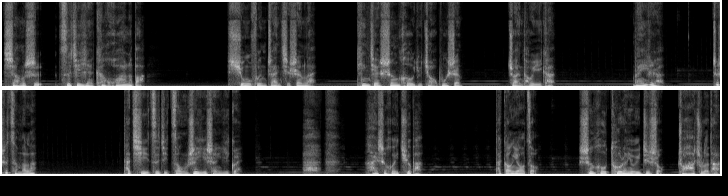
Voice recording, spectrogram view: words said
像是……自己眼看花了吧？秀凤站起身来，听见身后有脚步声，转头一看，没人，这是怎么了？他气自己总是疑神疑鬼，还是回去吧。他刚要走，身后突然有一只手抓住了他，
